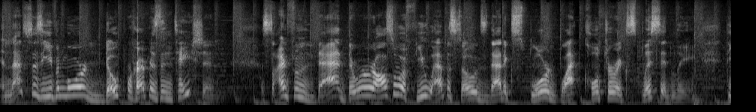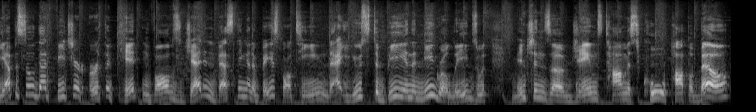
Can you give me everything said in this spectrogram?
And that's just even more dope representation. Aside from that, there were also a few episodes that explored black culture explicitly. The episode that featured Eartha Kitt involves Jett investing in a baseball team that used to be in the Negro Leagues with mentions of James Thomas Cool Papa Bell,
